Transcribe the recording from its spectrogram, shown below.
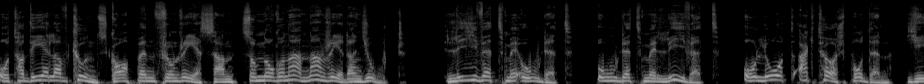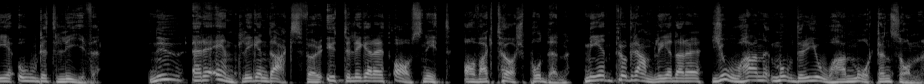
och ta del av kunskapen från resan som någon annan redan gjort. Livet med ordet, ordet med livet. Och låt Aktörspodden ge ordet liv. Nu är det äntligen dags för ytterligare ett avsnitt av Aktörspodden med programledare Johan Moder Johan Mårtensson.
